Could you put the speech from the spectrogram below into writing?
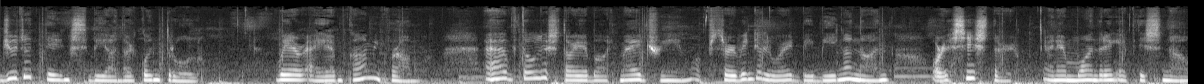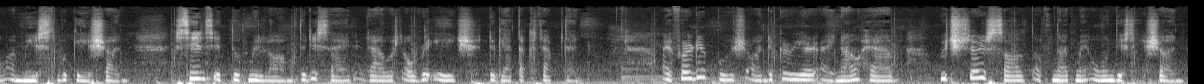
due to things beyond our control. Where I am coming from. I have told a story about my dream of serving the Lord by being a nun or a sister, and I'm wondering if it is now a missed vocation, since it took me long to decide that I was overage to get accepted. I further push on the career I now have, which is the result of not my own decision,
